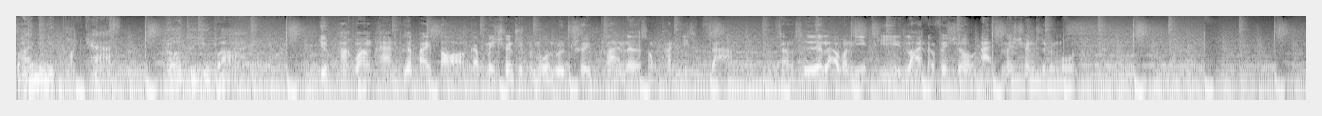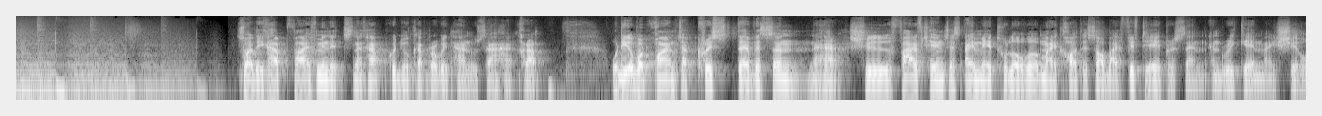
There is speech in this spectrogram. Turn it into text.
5 Minute Podcast brought to you by หยุดพักวางแผนเพื่อไปต่อกับ Mission to the Moon Retreat Planner 2023 สั่งซื้อได้แล้ววันนี้ที่ Line Official at Mission to the Moon สวัสดีครับ 5 minutes นะครับ คุณอยู่กับประวิทยานุสาหะครับ วันนี้เอาบทความจาก Chris Davison นะฮะ ชื่อ5 changes I made to lower my cortisol by 58% and regain my chill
